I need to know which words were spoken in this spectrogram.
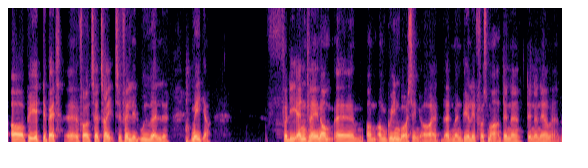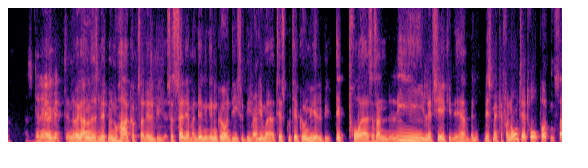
og P1 Debat, øh, for at tage tre tilfældigt udvalgte medier. Fordi anklagen om, øh, om, om greenwashing og at, at man bliver lidt for smart, den er, den er nærværende. Altså, den, er jo ikke, den er jo ikke anderledes, end hvis man nu har købt sig en elbil, så sælger man den igen og køber en dieselbil, ja. fordi man har tilskud til at købe en ny elbil. Det tror jeg altså sådan lige lidt shaky det her. Men hvis man kan få nogen til at tro på den, så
